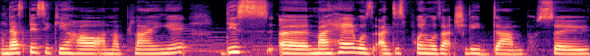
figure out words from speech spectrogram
and that's basically how i'm applying it. This uh, my hair was at this point was actually damp so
